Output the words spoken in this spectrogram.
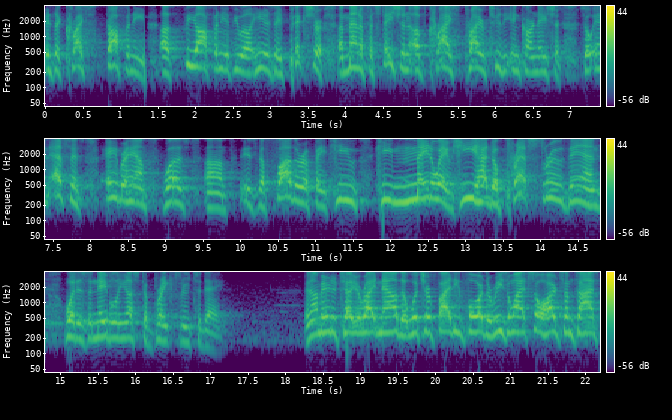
is a Christophany, a theophany, if you will. He is a picture, a manifestation of Christ prior to the incarnation. So in essence, Abraham was, um, is the father of faith. He, he made a way. He had to press through then what is enabling us to break through today. And I'm here to tell you right now that what you're fighting for, the reason why it's so hard sometimes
